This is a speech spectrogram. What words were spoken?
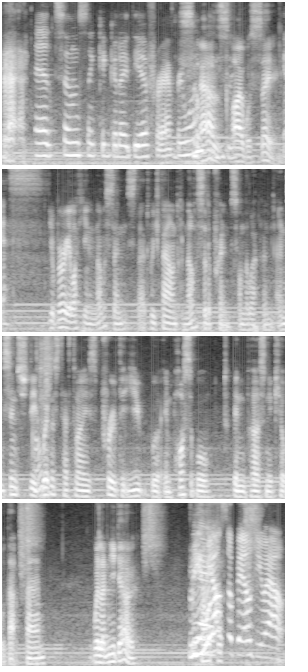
It sounds like a good idea for everyone. So- As I was saying, Yes. you're very lucky in another sense that we found another set of prints on the weapon, and since these Oh. witness testimonies prove that you were impossible to have been the person who killed that man, we're letting you go. Really? We also bailed you out.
